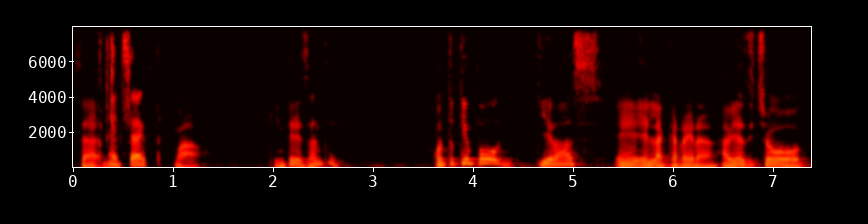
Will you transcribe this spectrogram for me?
O sea, exacto. Wow, qué interesante. ¿Cuánto tiempo llevas eh, en la carrera? Habías dicho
